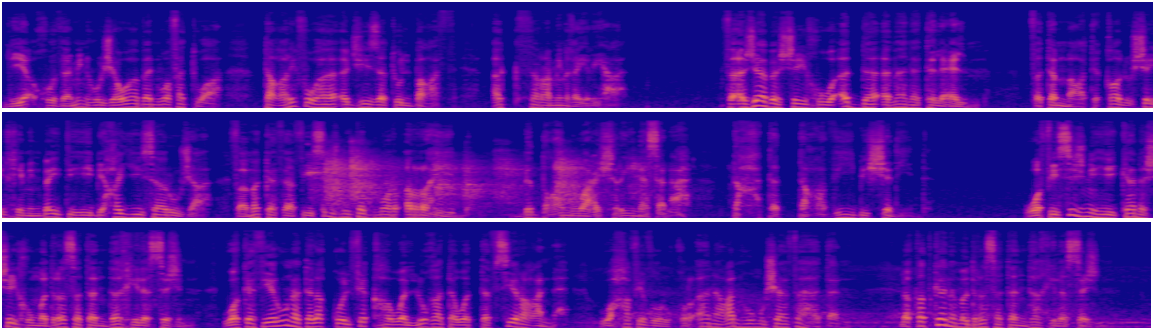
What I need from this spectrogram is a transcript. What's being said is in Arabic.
ليأخذ منه جوابا وفتوى تعرفها أجهزة البعث أكثر من غيرها. فأجاب الشيخ وأدى أمانة العلم فتم اعتقال الشيخ من بيته بحي ساروجة فمكث في سجن تدمر الرهيب بضعا وعشرين سنة تحت التعذيب الشديد. وفي سجنه كان الشيخ مدرسة داخل السجن وكثيرون تلقوا الفقه واللغة والتفسير عنه وحفظوا القرآن عنه مشافهة. لقد كان مدرسة داخل السجن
